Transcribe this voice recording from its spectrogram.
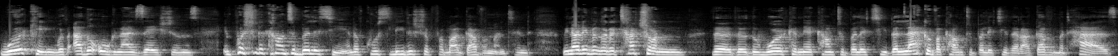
working with other organizations in pushing accountability and, of course, leadership from our government. And we're not even going to touch on the, the, the work and the accountability, the lack of accountability that our government has.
